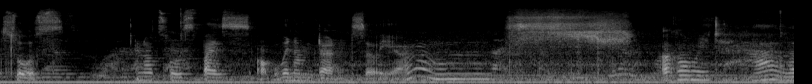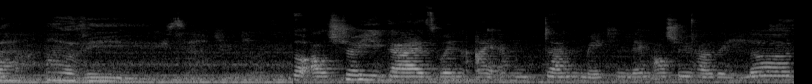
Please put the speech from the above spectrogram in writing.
sauce, not sauce spice, uh, when I'm done. So yeah. I can't wait to have these. So I'll show you guys when I am done making them. I'll show you how they look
